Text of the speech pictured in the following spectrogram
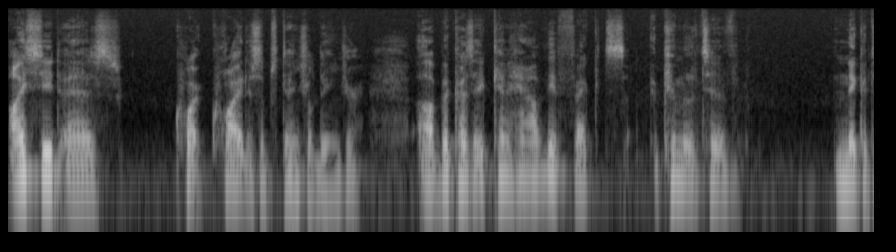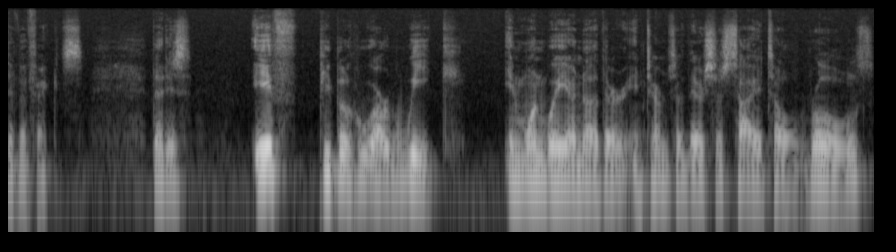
I see it as quite quite a substantial danger uh, because it can have the effects, cumulative negative effects. That is, if people who are weak in one way or another in terms of their societal roles,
